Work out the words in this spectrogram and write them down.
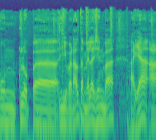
un club eh, liberal també la gent va allà a,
